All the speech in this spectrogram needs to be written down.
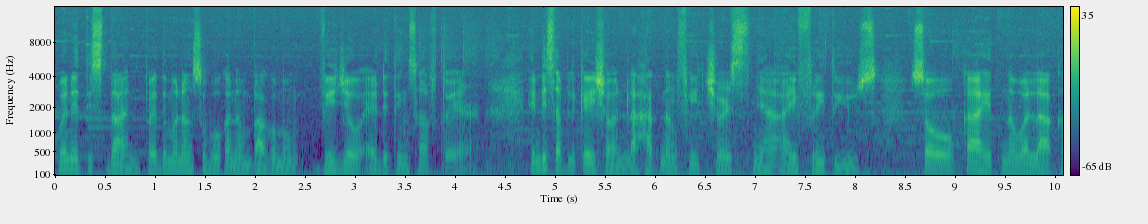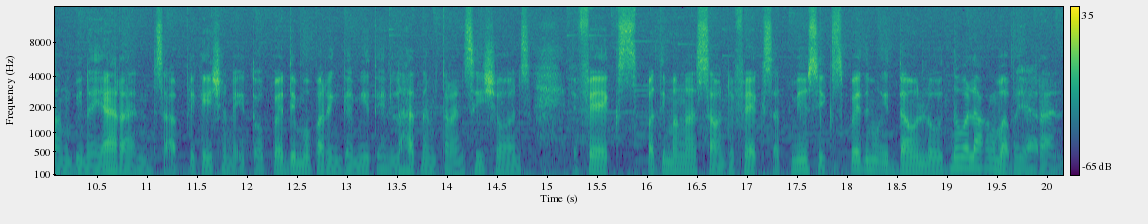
When it is done, pwede mo nang subukan ng bago mong video editing software. In this application, lahat ng features niya ay free to use. So, kahit na wala kang binayaran sa application na ito, pwede mo pa rin gamitin lahat ng transitions, effects, pati mga sound effects at musics, pwede mong i-download na wala kang babayaran.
